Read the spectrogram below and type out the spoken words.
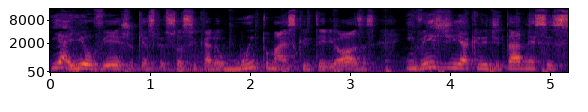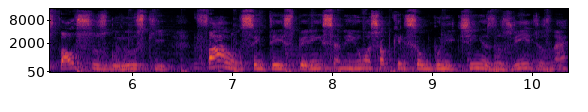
E aí eu vejo que as pessoas ficarão muito mais criteriosas em vez de acreditar nesses falsos gurus que falam sem ter experiência nenhuma só porque eles são bonitinhos nos vídeos, né?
